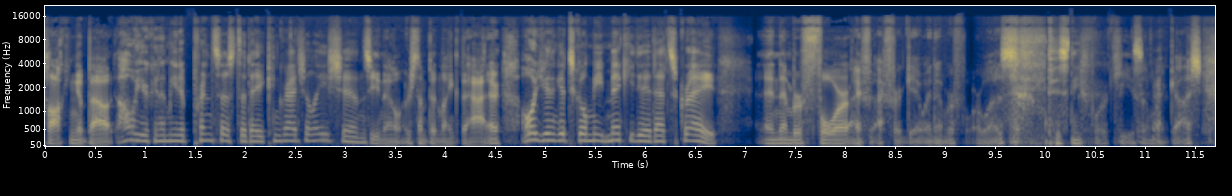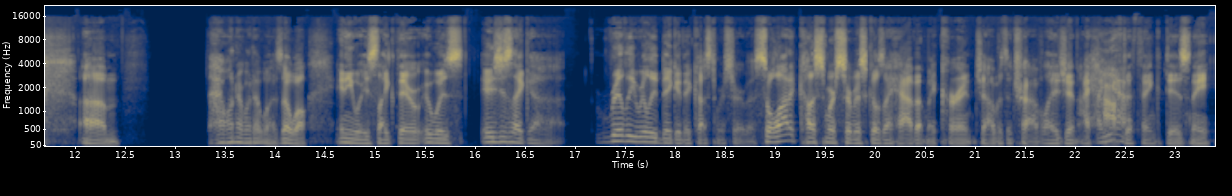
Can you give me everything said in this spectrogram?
Talking about, oh, you're going to meet a princess today. Congratulations, you know, or something like that. Or, oh, you're going to get to go meet Mickey today. That's great. And number four, I, f- I forget what number four was. Disney four keys. Oh my gosh. Um, I wonder what it was. Oh well. Anyways, like there, it was. It was just like a really, really big into customer service. So a lot of customer service skills I have at my current job as a travel agent. I have yeah. to thank Disney.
